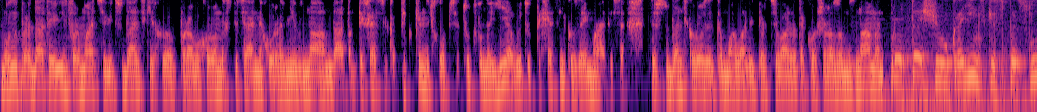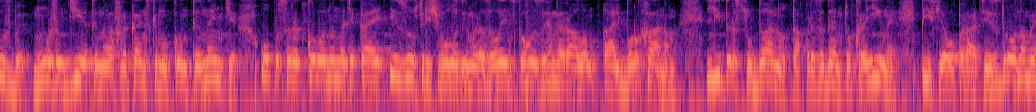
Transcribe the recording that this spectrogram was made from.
могли передати інформацію від суданських е, правоохоронних спеціальних органів нам, да там тихесенько підкинуть хлопці. Тут воно є. а Ви тут тихесенько займаєтеся. Це ж суданська розвідка могла відпрацювати також разом з нами. Про те, що українські спецслужби можуть діяти на африканському континенті, опосередковано натякає і зустріч Володимира Зеленського з генералом Аль-Бурханом. Лідер Судану та президент України після операції з дронами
